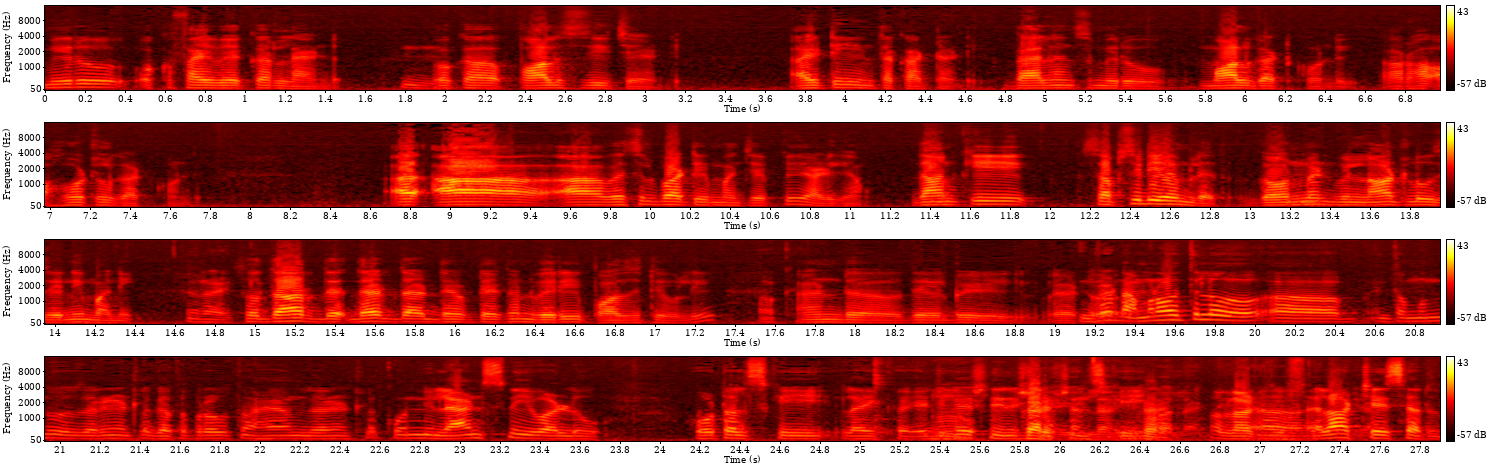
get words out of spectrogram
మీరు ఒక ఫైవ్ ఏకర్ ల్యాండ్ Hmm. ఒక పాలసీ చేయండి. ఐటీ ఇంత కట్టండి. బ్యాలెన్స్ మీరు మాల్ కట్టుకోండి ఆర్ హోటల్ కట్టుకోండి. ఆ- ఆ- ఆ వెసులుబాటు ఇమ్మని చెప్పి అడిగాం. దానికి సబ్సిడీ ఏం లేదు. Government will not lose any money Right. So that that that they taken very positively Okay. And they will be in fact అమరావతిలో ఆ, ఇంతకుముందు జరిగినట్లు గత ప్రభుత్వం హయాం జరిగినట్లు కొన్ని ల్యాండ్స్ని వాళ్ళు హోటల్స్కి లైక్ ఎడ్యుకేషన్ ఇన్స్టిట్యూషన్స్కి Allot చేశారు. అలాట్ చేశారు.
